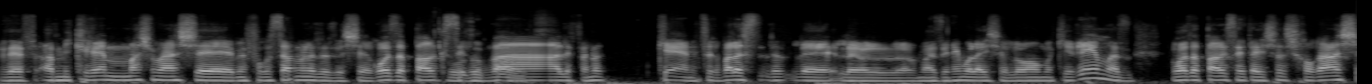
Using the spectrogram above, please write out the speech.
והמקרה ממש ממש אה, מפורסם לזה, זה שרוזה פארקס סירבה לפנות... כן, סירבה למאזינים אולי שלא מכירים, אז רוזה פארקס הייתה אישה שחורה ש...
